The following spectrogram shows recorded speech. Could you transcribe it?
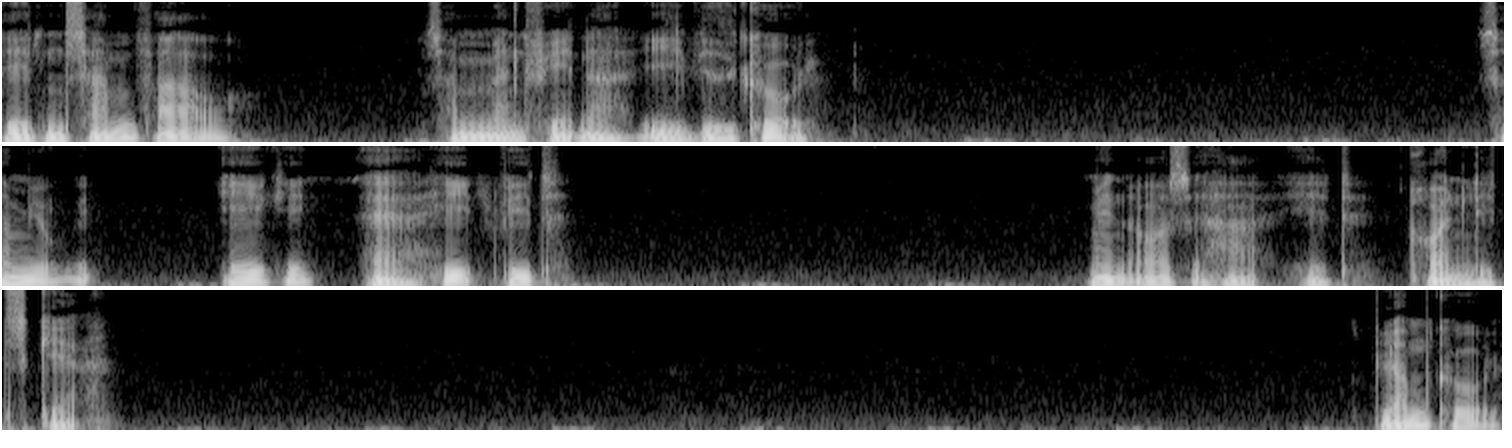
Det er den samme farve, som man finder i hvidkål, som jo ikke er helt hvidt, men også har et grønligt skær. Blomkål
